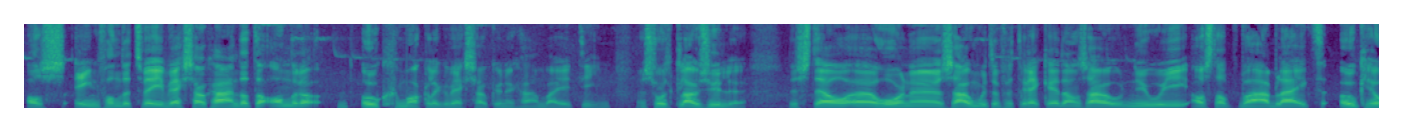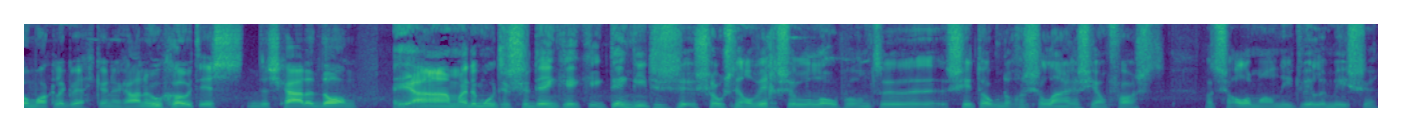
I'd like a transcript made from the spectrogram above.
als een van de twee weg zou gaan, dat de andere ook gemakkelijk weg zou kunnen gaan bij het team. Een soort clausule. Dus stel uh, Horner zou moeten vertrekken, dan zou Newey, als dat waar blijkt, ook heel makkelijk weg kunnen gaan. Hoe groot is de schade dan? Ja, maar dan moeten ze denk ik, ik denk niet dat ze zo snel weg zullen lopen, want er zit ook nog een salarisje aan vast, wat ze allemaal niet willen missen.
